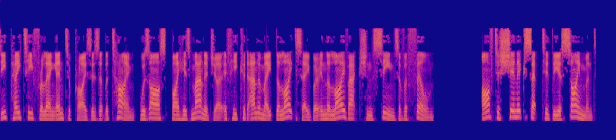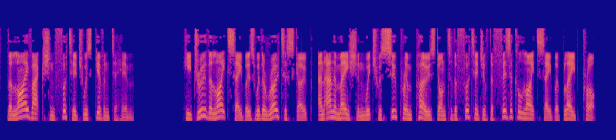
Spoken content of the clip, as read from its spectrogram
DePatie Freleng Enterprises at the time, was asked by his manager if he could animate the lightsaber in the live-action scenes of a film. After Shin accepted the assignment, the live-action footage was given to him. He drew the lightsabers with a rotoscope, an animation which was superimposed onto the footage of the physical lightsaber blade prop.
